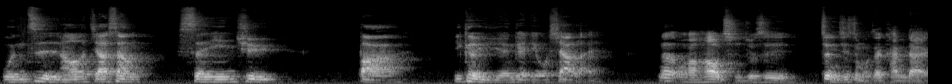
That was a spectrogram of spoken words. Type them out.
文字，然后加上声音去把。一个语言给留下来，那我很好奇，就是这你是怎么在看待？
